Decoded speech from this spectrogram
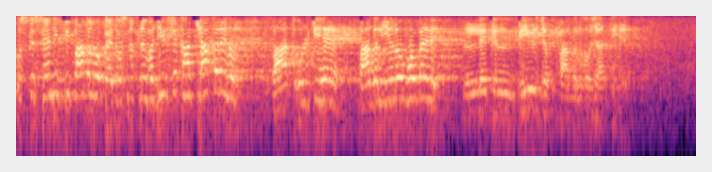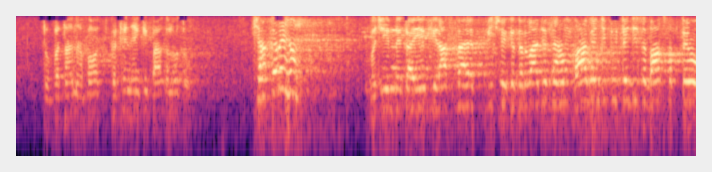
उसके सैनिक भी पागल हो गए। तो उसने अपने वज़ीर से कहा, क्या करें हम? बात उल्टी है, पागल ये लोग हो गए लेकिन भीड़ जब पागल हो जाती है तो बताना बहुत कठिन है कि पागल हो तो क्या करें हम? वज़ीर ने कहा, एक ही रास्ता है, पीछे के दरवाजे से हम भागे जितनी तेज़ी से भाग सकते हो,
